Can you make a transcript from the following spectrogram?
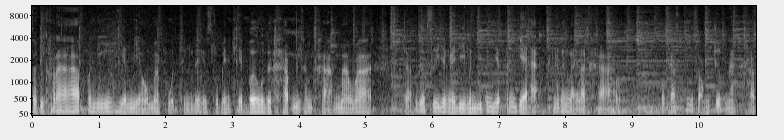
สวัสดีครับ วันนี้เฮียเหมียวมาพูดถึงเรื่อง instrument cable นะครับ มีคำถามมาว่าจะเลือกซื้อยังไงดีมันมีตั้งเยอะตั้งแยะมีตั้งหลายราคาโฟกัสที่ 2 จุดนะครับ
